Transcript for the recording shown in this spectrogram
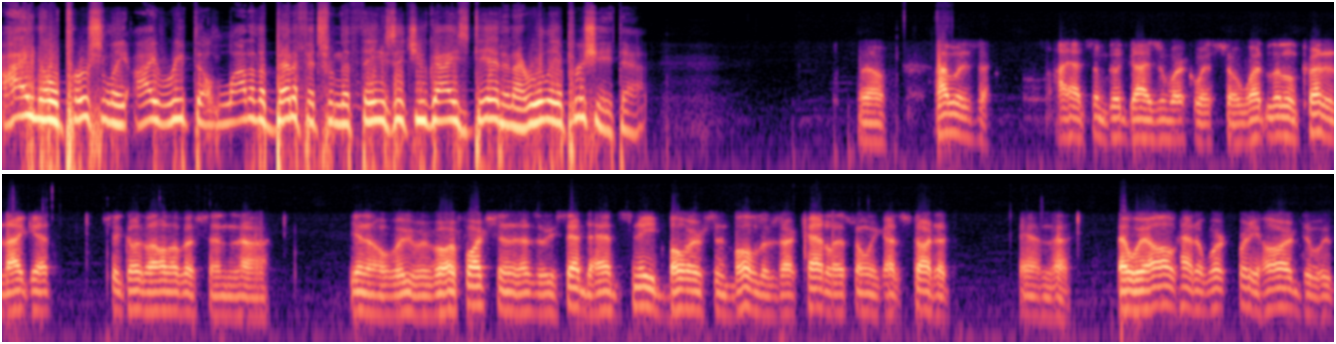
I know personally I reaped a lot of the benefits from the things that you guys did, and I really appreciate that. Well, I was, I had some good guys to work with. So what little credit I get should go to all of us. And uh, you know, we were fortunate, as we said, to have Snead, Boros, and Boulders, our catalyst when we got started, and uh, that we all had to work pretty hard to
